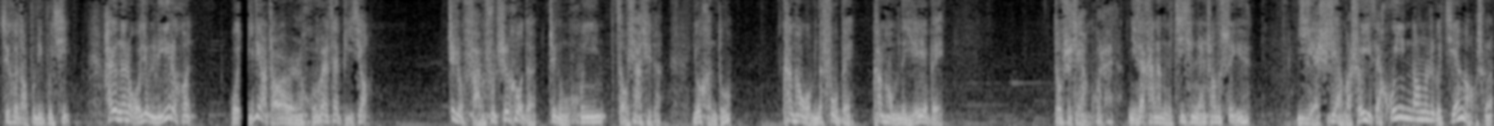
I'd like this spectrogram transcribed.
最后到不离不弃，还有那种我就离了婚。我一定要找外边人回过来再比较，这种反复之后的这种婚姻走下去的有很多，看看我们的父辈，看看我们的爷爷辈，都是这样过来的。你再看看那个激情燃烧的岁月，也是这样过。所以在婚姻当中这个煎熬是，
